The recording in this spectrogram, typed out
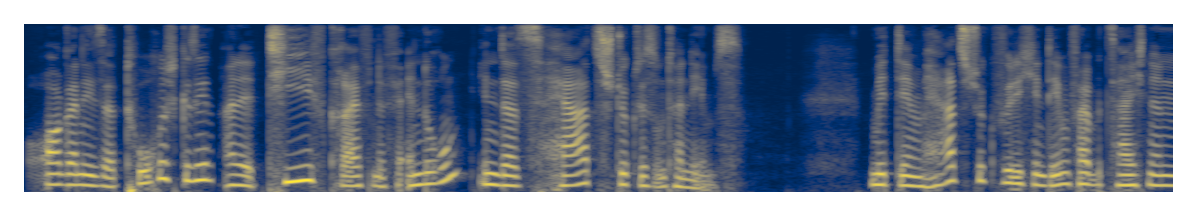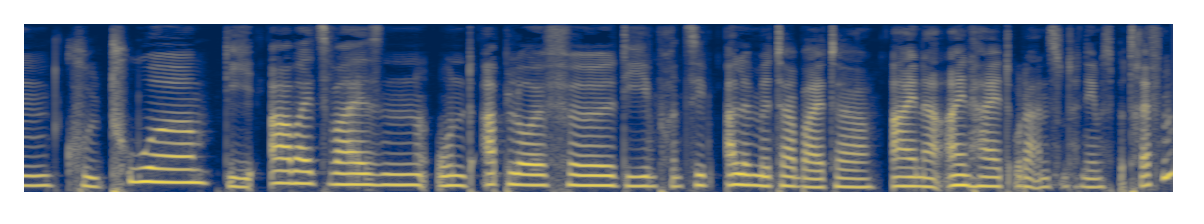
organisatorisch gesehen eine tiefgreifende Veränderung in das Herzstück des Unternehmens. Mit dem Herzstück würde ich in dem Fall bezeichnen Kultur, die Arbeitsweisen und Abläufe, die im Prinzip alle Mitarbeiter einer Einheit oder eines Unternehmens betreffen.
